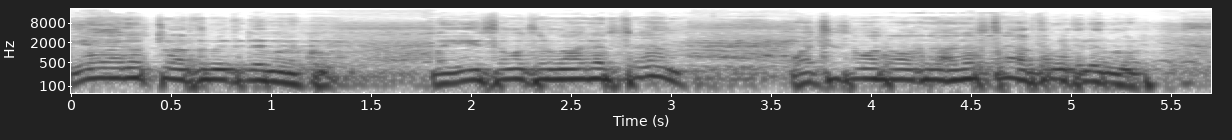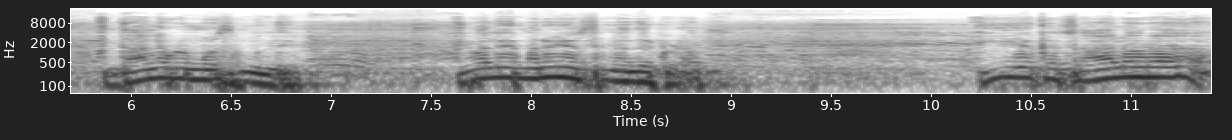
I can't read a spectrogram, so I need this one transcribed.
ఏ ఆగస్టు అర్థమైతలేదు మనకు. మరి ఈ సంవత్సరం ఆగస్టా? వచ్చే సంవత్సరం ఆగస్టా అర్థమైతలేదు మనకు. దానిలో కూడా మోసం ఉంది. ఇవాళ మనం చేస్తున్నాం అందరు కూడా. ఈ యొక్క సాలోరా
